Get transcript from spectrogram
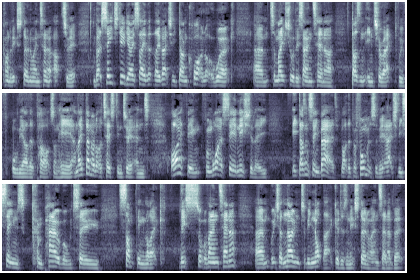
kind of external antenna up to it. But Seeed Studio say that they've actually done quite a lot of work um, to make sure this antenna doesn't interact with all the other parts on here. And they've done a lot of testing to it. And I think from what I see initially, it doesn't seem bad. Like the performance of it actually seems comparable to something like this sort of antenna, um, which are known to be not that good as an external antenna, but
